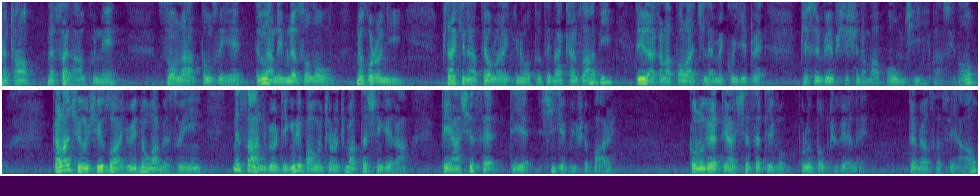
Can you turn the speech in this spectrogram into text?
2025ခုနှစ်ဇွန်လ30ရက်တင်းလာနေမနေ့စောစောနှုတ်ကရညီဖျားခင်တာတက်လာတဲ့ကျွန်တော်တို့တင်ပြခန်းစားပြီးတည်တာကလာတော်လာချင်လဲမဲ့ကိုရည်အတွက်ပြင်ဆင်ပေးဖြစ်ရှင်တာမှာပုံကြည့်ပါစီတော့ကာလချင်ရှိစွာရွေးနှုတ်ရမယ်ဆိုရင်နှစ်စနေပြီးဒီကနေ့ပါဝင်ကျွန်တော်ကျမတက်ရှင်ခဲ့တာ180တရက်ရှိခဲ့ပြီဖြစ်ပါတယ်ကုန်လုံးက181ကိုဘယ်လိုသုံးပြုခဲ့လဲပြန်ပြောင်းဆက်စီအောင်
